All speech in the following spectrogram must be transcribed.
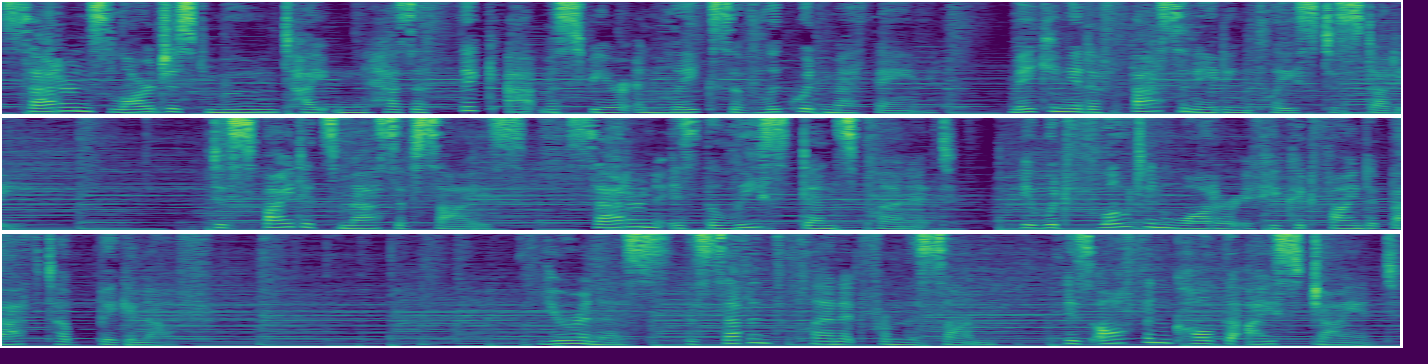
Saturn's largest moon, Titan, has a thick atmosphere and lakes of liquid methane, making it a fascinating place to study. Despite its massive size, Saturn is the least dense planet. It would float in water if you could find a bathtub big enough. Uranus, the seventh planet from the Sun, is often called the ice giant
